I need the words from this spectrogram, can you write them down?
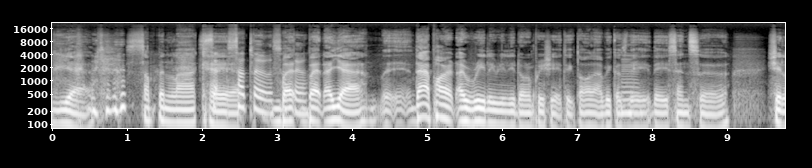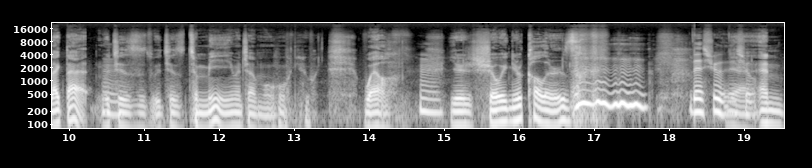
Yeah, something like Su- that. subtle, but but uh, yeah, that part I really really don't appreciate TikTok lah because Mm. they they censor shit like that, which Mm. is which is to me, macam well, Hmm. you're showing your colors. That's true. That's yeah, true. and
